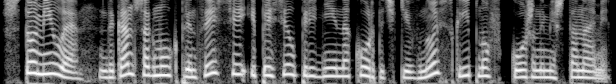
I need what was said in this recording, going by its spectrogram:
«Что, милая?» Декан шагнул к принцессе и присел перед ней на корточки, вновь скрипнув кожаными штанами.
